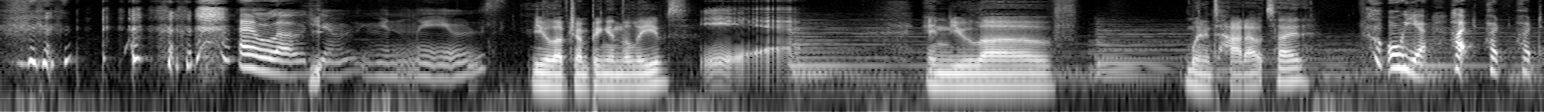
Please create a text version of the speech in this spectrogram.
I love jumping in leaves. You love jumping in the leaves? Yeah. And you love when it's hot outside? Oh yeah, hot, hot, hot.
